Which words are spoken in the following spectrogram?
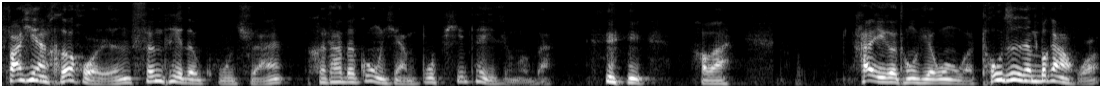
发现合伙人分配的股权和他的贡献不匹配怎么办？好吧。还有一个同学问我，投资人不干活，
